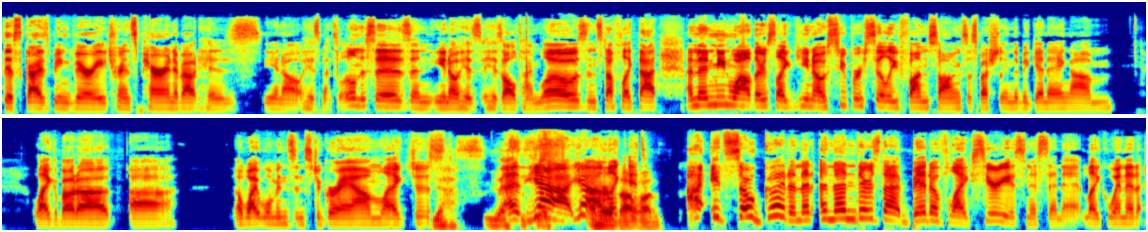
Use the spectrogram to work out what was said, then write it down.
this guy's being very transparent about his you know his mental illnesses and you know his his all-time lows and stuff like that and then meanwhile there's like you know super silly fun songs especially in the beginning um like about a uh a white woman's instagram like just Yes. yes yeah I yeah heard like it's one. I, it's so good and then and then there's that bit of like seriousness in it like when it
